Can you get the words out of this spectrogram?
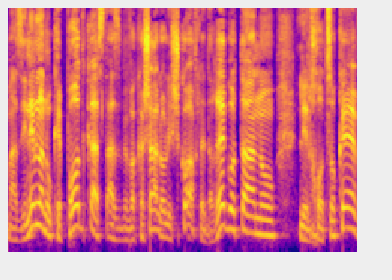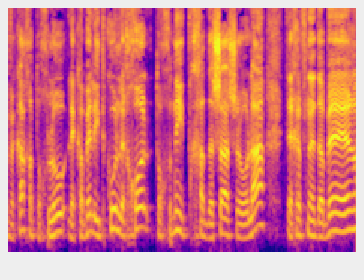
מאזינים לנו כפודקאסט, אז בבקשה לא לשכוח לדרג אותנו, ללחוץ עוקב, אוקיי, וככה תוכלו לקבל עדכון לכל תוכנית חדשה שעולה. תכף נדבר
